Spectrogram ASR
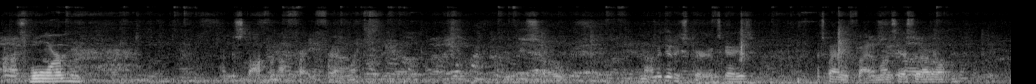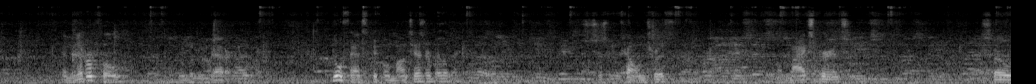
And it's warm. And the staff are not very friendly. So, not a good experience, guys. That's why I don't fly to Manchester that often. In Liverpool, it would have been better. No offense to people in Manchester, by the way. It's just telling the truth. Of my experience. So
